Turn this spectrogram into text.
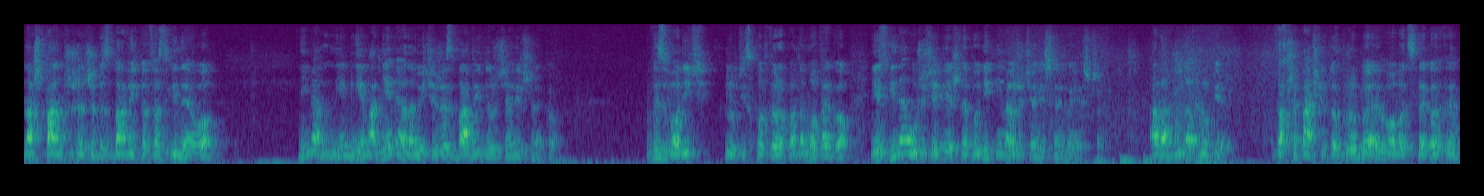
nasz Pan przyszedł, żeby zbawić to, co zginęło, nie miał, nie, nie, ma, nie miał na myśli, że zbawi do życia wiecznego. Wyzwolić ludzi spod wyroku Adamowego. Nie zginęło życie wieczne, bo nikt nie miał życia wiecznego jeszcze. Adam był na próbie. Zaprzepaścił tę próbę, wobec tego e,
